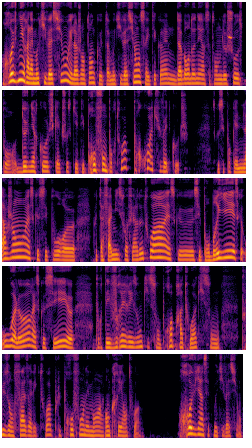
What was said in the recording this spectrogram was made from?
Revenir à la motivation, et là j'entends que ta motivation, ça a été quand même d'abandonner un certain nombre de choses pour devenir coach, quelque chose qui était profond pour toi. Pourquoi tu veux être coach? Est-ce que c'est pour gagner de l'argent? Est-ce que c'est pour euh, que ta famille soit fière de toi? Est-ce que c'est pour briller? Est-ce que ou alors est-ce que c'est euh, pour des vraies raisons qui sont propres à toi, qui sont plus en phase avec toi, plus profondément ancrées en toi? Reviens à cette motivation.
